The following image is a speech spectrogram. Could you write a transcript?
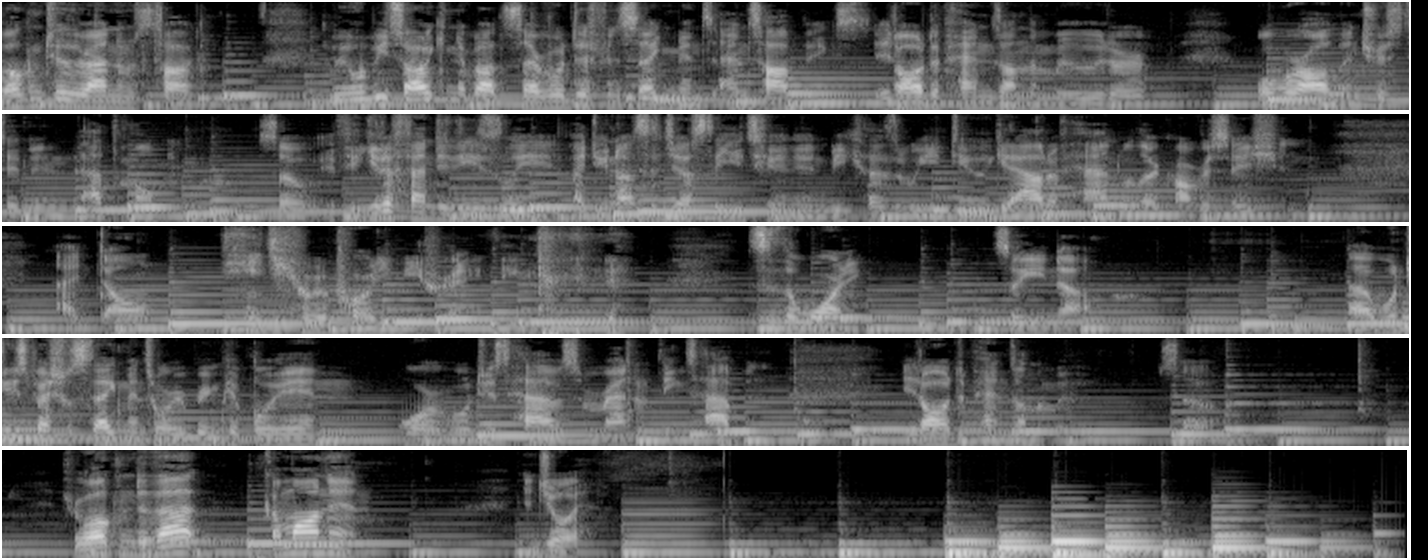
Welcome to the Randoms Talk. We will be talking about several different segments and topics. It all depends on the mood or what we're all interested in at the moment. So, if you get offended easily, I do not suggest that you tune in because we do get out of hand with our conversation. I don't need you reporting me for anything. this is the warning, so you know. Uh, we'll do special segments where we bring people in, or we'll just have some random things happen. It all depends on the mood. So, you're welcome to that, come on in. Enjoy.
